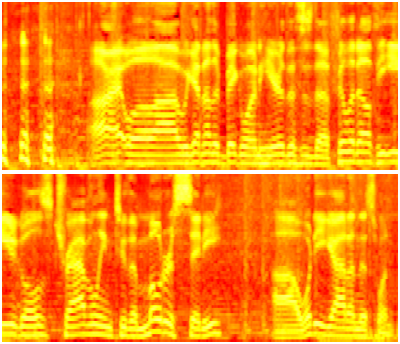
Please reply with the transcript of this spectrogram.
All right, well, uh, we got another big one here. This is the Philadelphia Eagles traveling to the Motor City. Uh, what do you got on this one?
